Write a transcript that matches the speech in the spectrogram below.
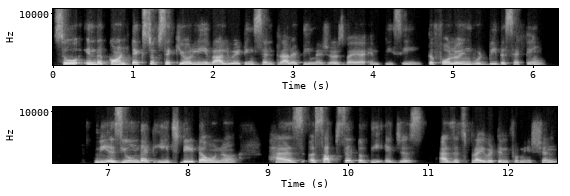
So in the context of securely evaluating centrality measures via MPC, the following would be the setting. We assume that each data owner has a subset of the edges as its private information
